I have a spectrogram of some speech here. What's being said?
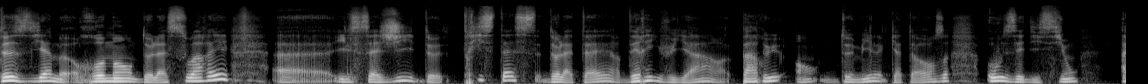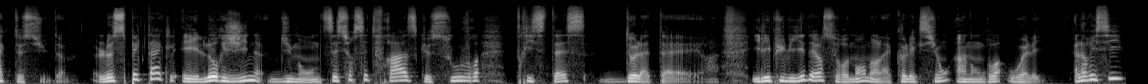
deuxième roman de la soirée. Euh, il s'agit de Tristesse de la Terre d'Éric Vuillard, paru en 2014 aux éditions Actes Sud. Le spectacle est l'origine du monde. C'est sur cette phrase que s'ouvre Tristesse de la Terre. Il est publié d'ailleurs ce roman dans la collection Un endroit où aller. Alors ici,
